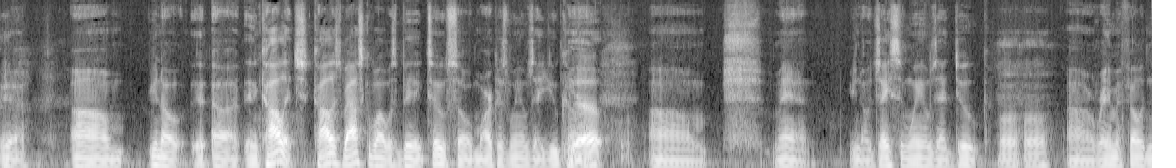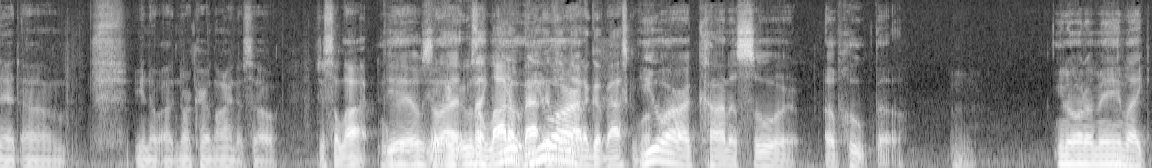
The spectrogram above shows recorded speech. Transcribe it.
Yeah. Um, you know, uh, in college, college basketball was big too. So Marcus Williams at UConn. Yep. Um, man, you know, Jason Williams at Duke. Uh-huh. Uh, Raymond Felton at, um, you know, uh, North Carolina. So just a lot. Yeah, it was a You know, lot. It was like, a lot you- of ba- it you was are- a lot of good basketball. You are a connoisseur of hoop, though. You know what I mean? Like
